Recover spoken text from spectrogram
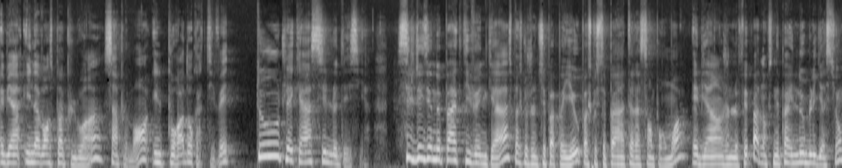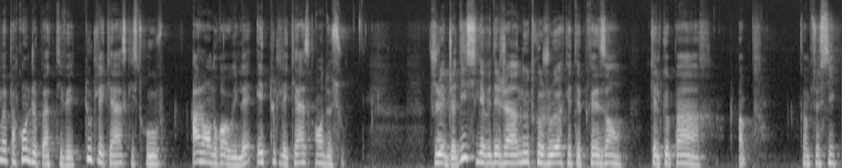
eh bien il n'avance pas plus loin, simplement il pourra donc activer toutes les cases s'il le désire. Si je désire ne pas activer une case parce que je ne sais pas payer ou parce que ce n'est pas intéressant pour moi, eh bien je ne le fais pas. Donc ce n'est pas une obligation, mais par contre je peux activer toutes les cases qui se trouvent à l'endroit où il est et toutes les cases en dessous. Je l'ai déjà dit, s'il y avait déjà un autre joueur qui était présent quelque part, hop, comme ceci,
